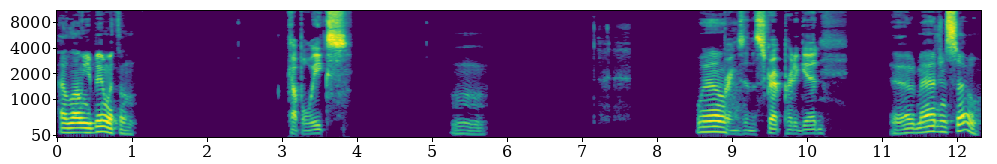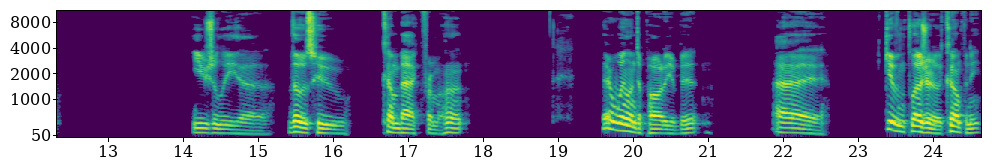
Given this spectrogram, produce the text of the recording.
How long you been with them? Couple weeks. Hmm. Well, Brings in the scrip pretty good. I'd imagine so. Usually, uh, those who come back from a hunt, they're willing to party a bit. I give them pleasure of the company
